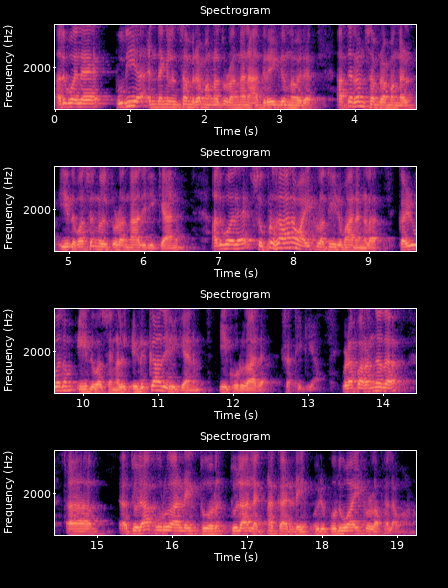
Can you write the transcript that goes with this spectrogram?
അതുപോലെ പുതിയ എന്തെങ്കിലും സംരംഭങ്ങൾ തുടങ്ങാൻ ആഗ്രഹിക്കുന്നവർ അത്തരം സംരംഭങ്ങൾ ഈ ദിവസങ്ങളിൽ തുടങ്ങാതിരിക്കാനും അതുപോലെ സുപ്രധാനമായിട്ടുള്ള തീരുമാനങ്ങൾ കഴിവതും ഈ ദിവസങ്ങളിൽ എടുക്കാതിരിക്കാനും ഈ കുറുകാർ ശ്രദ്ധിക്കുക. ഇവിടെ പറഞ്ഞത് തുലാ കുറുകാരുടെയും തുലാ ലഗ്നക്കാരുടെയും ഒരു പൊതുവായിട്ടുള്ള ഫലമാണ്.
